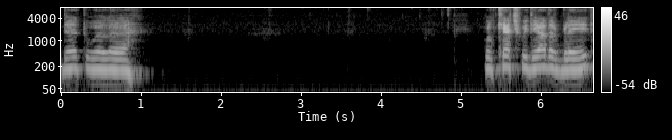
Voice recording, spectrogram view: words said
that will uh, will catch with the other blade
